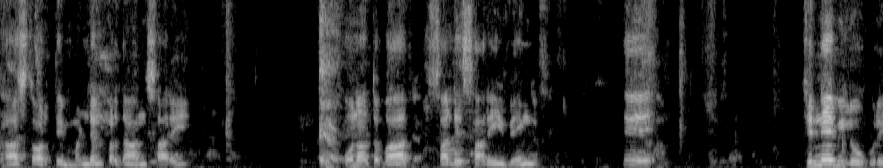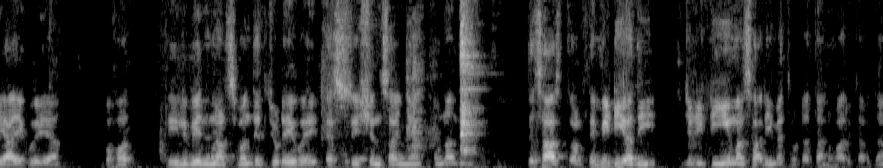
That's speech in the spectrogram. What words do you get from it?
ਖਾਸ ਤੌਰ ਤੇ ਮੰਡਲ ਪ੍ਰਧਾਨ ਸਾਰੇ ਉਹਨਾਂ ਤੋਂ ਬਾਅਦ ਸਾਡੇ ਸਾਰੇ ਹੀ ਵਿੰਗ ਤੇ ਜਿੰਨੇ ਵੀ ਲੋਕ ਉਰੇ ਆਏ ਹੋਏ ਆ, ਬਹੁਤ ਰੇਲਵੇ ਦੇ ਨਾਲ ਸੰਬੰਧਿਤ ਜੁੜੇ ਹੋਏ ਐਸੋਸੀਏਸ਼ਨਸ ਆਈਆਂ, ਉਹਨਾਂ ਦੀ ਤੇ ਖਾਸ ਤੌਰ ਤੇ ਮੀਡੀਆ ਦੀ ਜਿਹੜੀ ਟੀਮ ਆ ਸਾਰੀ, ਮੈਂ ਤੁਹਾਡਾ ਧੰਨਵਾਦ ਕਰਦਾ।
